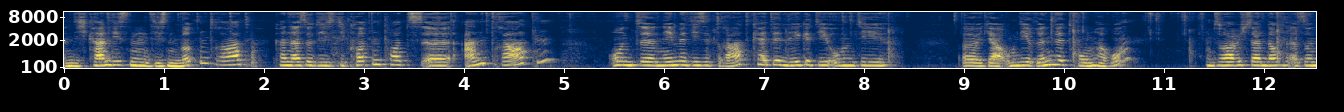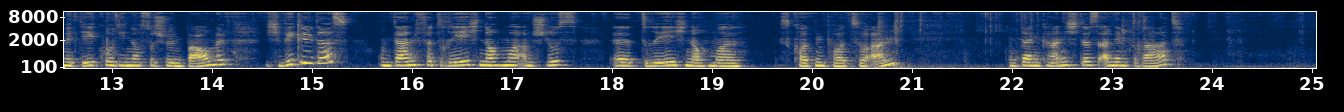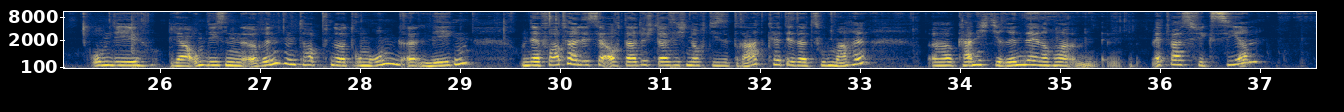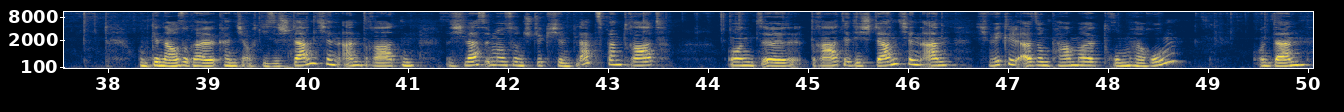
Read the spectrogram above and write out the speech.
und ich kann diesen, diesen Myrtendraht, kann also die, die Cotton Pots äh, andrahten und äh, nehme diese Drahtkette, lege die um die, äh, ja, um die Rinde drumherum. Und so habe ich dann noch also eine Deko, die noch so schön baumelt. Ich wickel das und dann verdrehe ich nochmal am Schluss, äh, drehe ich nochmal das Cotton Pot so an. Und dann kann ich das an dem Draht um, die, ja, um diesen Rindentopf drumherum äh, legen. Und der Vorteil ist ja auch dadurch, dass ich noch diese Drahtkette dazu mache, äh, kann ich die Rinde noch mal äh, etwas fixieren. Und genauso kann ich auch diese Sternchen andrahten. Also ich lasse immer so ein Stückchen Platz beim Draht und äh, drahte die Sternchen an. Ich wickel also ein paar Mal drum herum und dann,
